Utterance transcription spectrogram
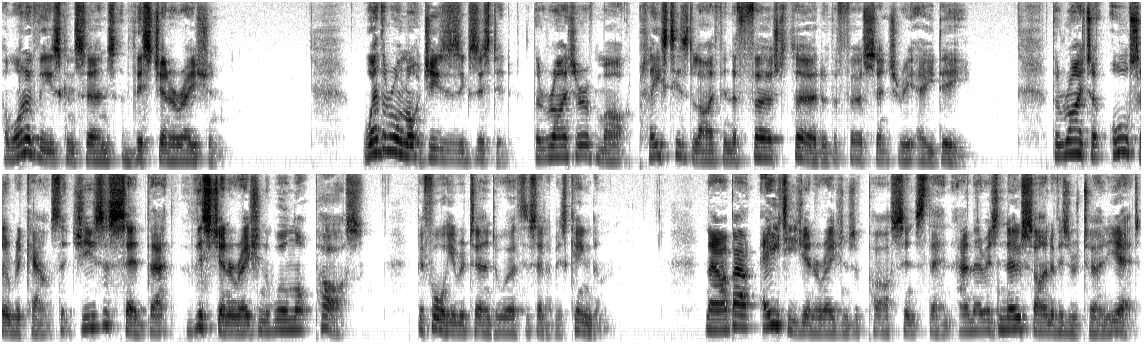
and one of these concerns this generation. Whether or not Jesus existed, the writer of Mark placed his life in the first third of the first century AD. The writer also recounts that Jesus said that this generation will not pass. before he returned to earth to set up his kingdom. Now, about 80 generations have passed since then, and there is no sign of his return yet,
